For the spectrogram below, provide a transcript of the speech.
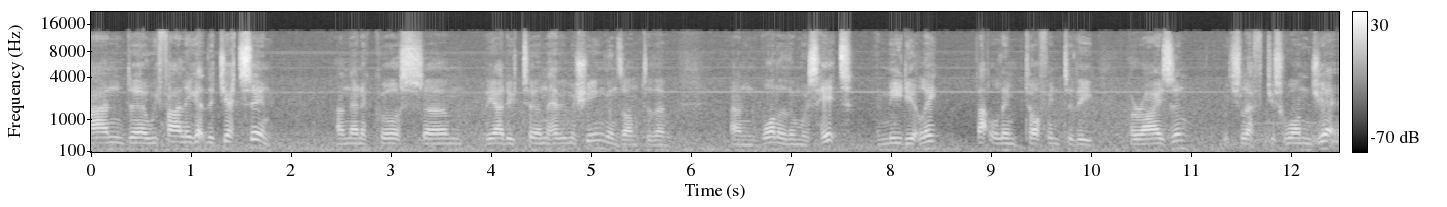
And uh, we finally get the jets in. And then, of course, um, they had the heavy machine guns onto them. And one of them was hit immediately. That limped off into the horizon, which left just one jet.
